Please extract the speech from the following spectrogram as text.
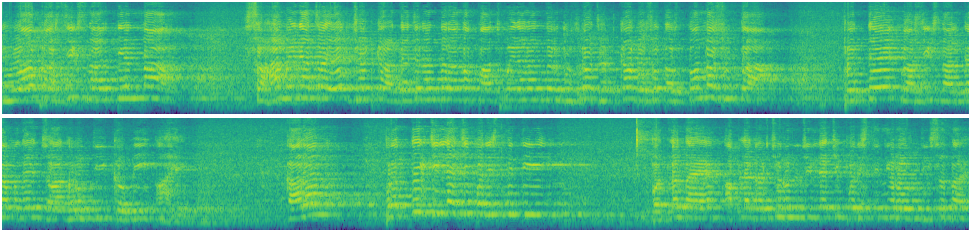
युवा प्रशिक्षणार्थींना सहा महिन्याचा एक झटका त्याच्यानंतर आता पाच महिन्यानंतर दुसरा झटका बसत असताना सुद्धा प्रत्येक प्रशिक्षणार्थ्यामध्ये जागृती कमी आहे. कारण प्रत्येक जिल्ह्याची परिस्थिती बदलत आहे. आपल्या गडचिरोली जिल्ह्याची परिस्थिती रोज दिसत आहे.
